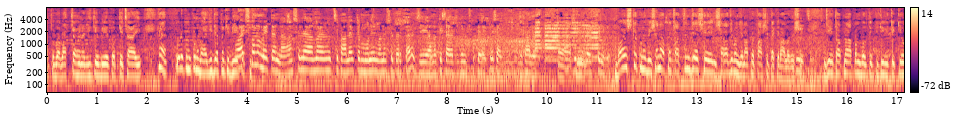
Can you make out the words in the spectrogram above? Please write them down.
অথবা বাচ্চা হয় না দ্বিতীয় বিয়ে করতে চাই হ্যাঁ ওরকম কোন ভাই যদি আপনাকে বিয়ে করতে কোনো মেটার না। আসলে আমার হচ্ছে ভালো একটা মনের মানুষের দরকার যে আমাকে সারা জীবন সুখে রাখবে ভালো বয়সটা কোনো বিষয় না আপনি চাচ্ছেন যে সে সারা জীবন যেন আপনার পাশে তাকে ভালোবেসে। যেহেতু আপনার আপন বলতে পৃথিবীতে কেউ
